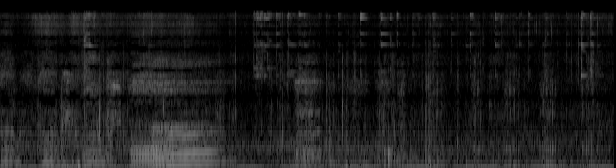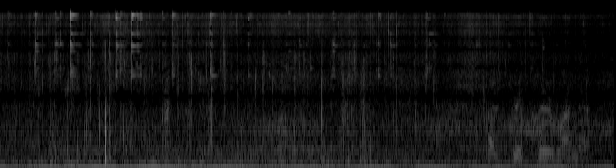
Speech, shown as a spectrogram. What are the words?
That's a pretty clear one there.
